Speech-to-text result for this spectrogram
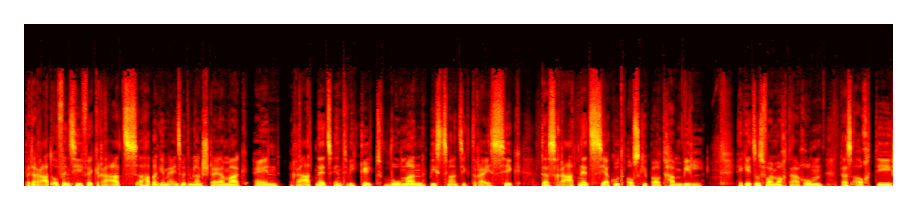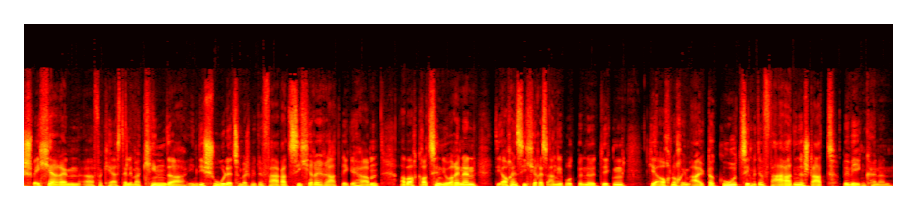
Bei der Radoffensive Graz hat man gemeinsam mit dem Land Steiermark ein Radnetz entwickelt, wo man bis 2030 das Radnetz sehr gut ausgebaut haben will. Hier geht es uns vor allem auch darum, dass auch die schwächeren äh, Verkehrsteilnehmer, Kinder in die Schule zum Beispiel mit dem Fahrrad sichere Radwege haben, aber auch gerade Seniorinnen, die auch ein sicheres Angebot benötigen, hier auch noch im Alter gut sich mit dem Fahrrad in der Stadt bewegen können.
